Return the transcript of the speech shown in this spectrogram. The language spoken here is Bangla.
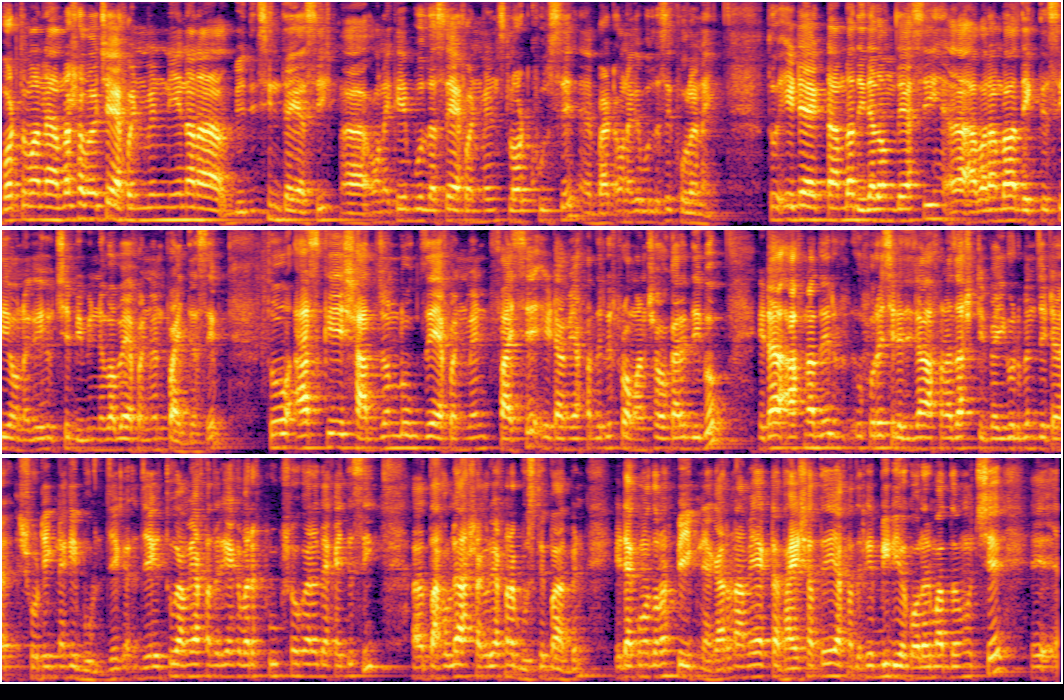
বর্তমানে আমরা সবাই হচ্ছে অ্যাপয়েন্টমেন্ট নিয়ে নানা বিধি চিন্তায় আছি। অনেকে বলতেছে অ্যাপয়েন্টমেন্ট স্লট খুলছে বাট অনেকে বলতেছে খোলে নাই। তো এটা একটা আমরা দ্বিধাদ্বন্দ্বে আছি। আবার আমরা দেখতেছি অনেকেই হচ্ছে বিভিন্নভাবে অ্যাপয়েন্টমেন্ট পাইতেছে। তো আজকে সাতজন লোক যে অ্যাপয়েন্টমেন্ট পাইছে, এটা আমি আপনাদেরকে প্রমাণ সহকারে দিব। এটা আপনাদের উপরে ছেড়ে দিলাম, আপনারা জাস্টিফাই করবেন যে এটা সঠিক নাকি ভুল। যেহেতু আমি আপনাদেরকে একেবারে প্রুফ সহকারে দেখাইতেছি তাহলে আশা করি আপনারা বুঝতে পারবেন। এটা কোনো ধরনের পেক না, কারণ আমি একটা ভাইয়ের সাথে আপনাদেরকে ভিডিও কলের মাধ্যমে হচ্ছে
